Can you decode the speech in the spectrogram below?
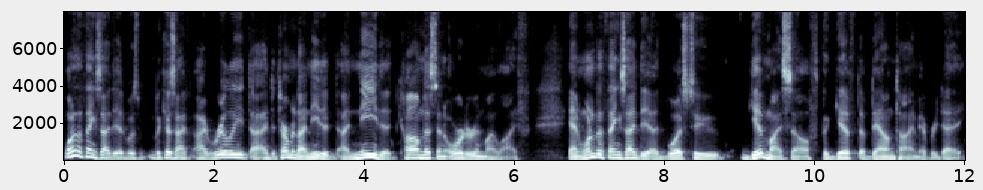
One of the things I did was because I, I really I determined I needed I needed calmness and order in my life. And one of the things I did was to give myself the gift of downtime every day.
